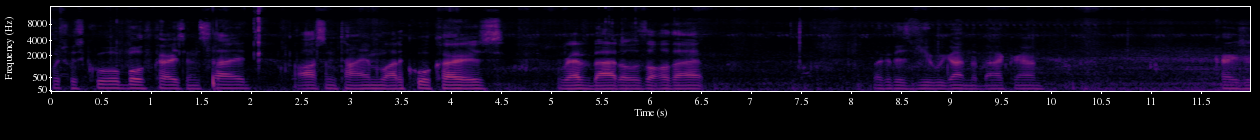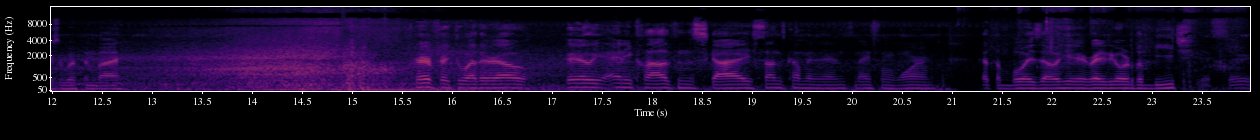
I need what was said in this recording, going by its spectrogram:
which was cool. Both cars inside. Awesome time, a lot of cool cars, rev battles, all that. Look at this view we got in the background. Cars just whipping by. Perfect weather out. Barely any clouds in the sky. Sun's coming in. It's nice and warm. Got the boys out here ready to go to the beach. Yes, sir.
